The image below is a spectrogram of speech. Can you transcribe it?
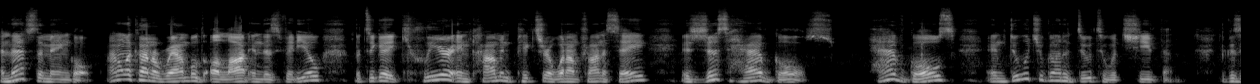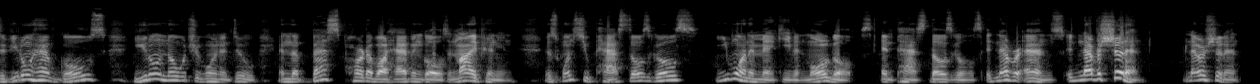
And that's the main goal. I know I kind of rambled a lot in this video, but to get a clear and common picture of what I'm trying to say is just have goals. Have goals and do what you gotta do to achieve them. Because if you don't have goals, you don't know what you're going to do. And the best part about having goals, in my opinion, is once you pass those goals, you want to make even more goals and pass those goals. It never ends. It never should end. Never should end.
